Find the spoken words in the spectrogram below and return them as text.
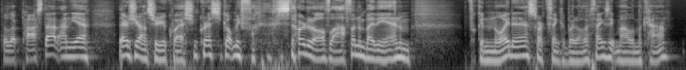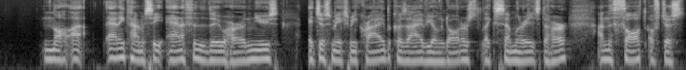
to look past that. And yeah, there's your answer to your question, Chris. You got me started off laughing, and by the end, I'm fucking annoyed, and then I start thinking about other things like Madeleine McCann. Not anytime I see anything to do with her in the news, it just makes me cry because I have young daughters like similar age to her, and the thought of just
